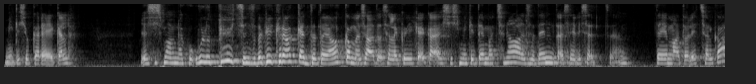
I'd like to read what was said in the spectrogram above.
mingi sihuke reegel. ja siis ma nagu hullult püüdsin seda kõike rakendada ja hakkama saada selle kõigega ja siis mingid emotsionaalsed enda sellised äh, teemad olid seal ka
